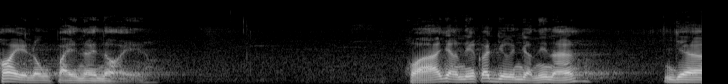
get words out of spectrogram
ห้อยลงไปหน่อยๆ ขวาอย่างนี้ก็ยืนอย่างนี้นะ อย่า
